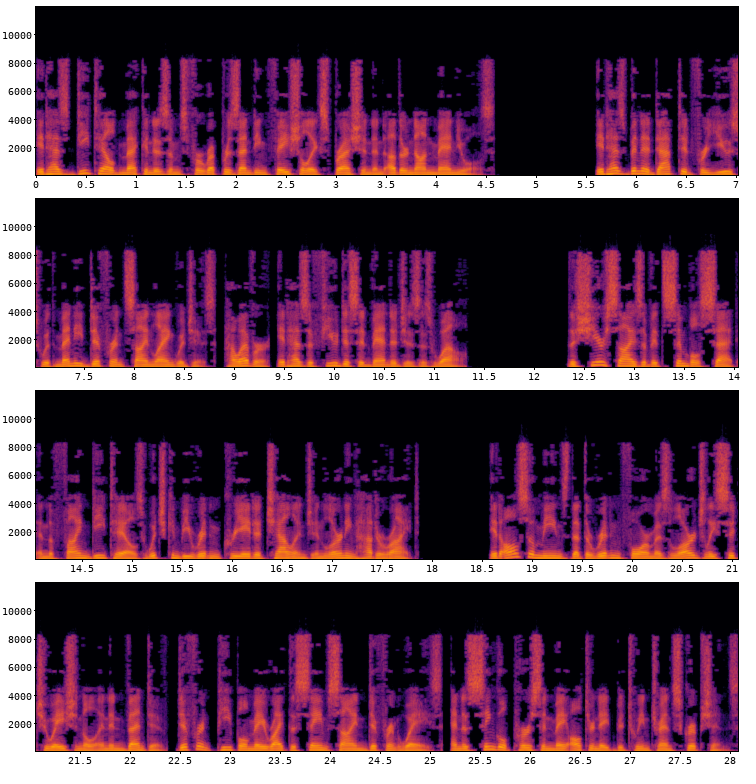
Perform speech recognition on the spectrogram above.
It has detailed mechanisms for representing facial expression and other non-manuals. It has been adapted for use with many different sign languages, however, it has a few disadvantages as well. The sheer size of its symbol set and the fine details which can be written create a challenge in learning how to write. It also means that the written form is largely situational and inventive, different people may write the same sign different ways, and a single person may alternate between transcriptions.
